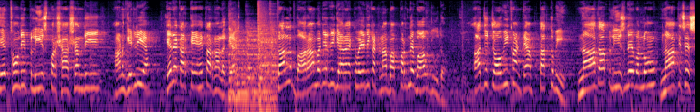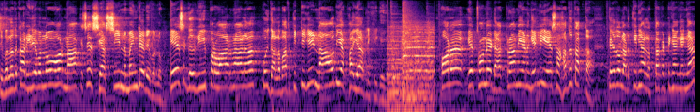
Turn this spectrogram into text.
ਇੱਥੋਂ ਦੀ ਪੁਲਿਸ ਪ੍ਰਸ਼ਾਸਨ ਦੀ ਅਣਗਹਿਲੀ ਆ। ਇਹਦੇ ਕਰਕੇ ਇਹ ਧਰਨਾ ਲੱਗਿਆ। ਕੱਲ 12 ਵਜੇ ਦੀ 11 1 ਵਜੇ ਦੀ ਘਟਨਾ ਵਾਪਰਨ ਦੇ ਬਾਵਜੂਦ ਅੱਜ 24 ਘੰਟਿਆਂ ਤੱਕ ਵੀ ਨਾ ਤਾਂ ਪੁਲਿਸ ਦੇ ਵੱਲੋਂ, ਨਾ ਕਿਸੇ ਸਿਵਲ ਅਧਿਕਾਰੀ ਦੇ ਵੱਲੋਂ ਔਰ ਨਾ ਕਿਸੇ ਸਿਆਸੀ ਨੁਮਾਇੰਦੇ ਦੇ ਵੱਲੋਂ ਇਸ ਗਰੀਬ ਪਰਿਵਾਰ ਨਾਲ ਕੋਈ ਗੱਲਬਾਤ ਕੀਤੀ ਗਈ, ਨਾ ਉਹਦੀ ਐਫ ਆਈ ਆਰ ਲਿਖੀ ਗਈ। ਔਰ ਇੱਥੋਂ ਦੇ ਡਾਕਟਰਾਂ ਦੀ ਅਣਗਹਿਲੀ ਇਸ ਹੱਦ ਤੱਕ ਆ ਕਿ ਜਦੋਂ ਲੜਕੀ ਦੀਆਂ ਲੱਤਾਂ ਕੱਟੀਆਂ ਗਈਆਂ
